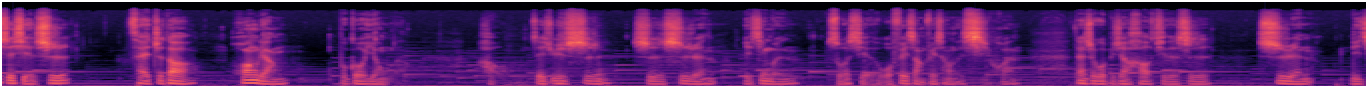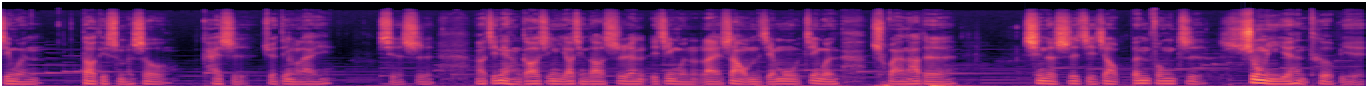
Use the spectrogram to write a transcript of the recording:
开始写诗，才知道荒凉不够用了。好，这句诗是诗人李静文所写的，我非常非常的喜欢。但是我比较好奇的是，诗人李静文到底什么时候开始决定来写诗？然后今天很高兴邀请到诗人李静文来上我们的节目。静文出版了他的新的诗集叫《奔风志》，书名也很特别，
